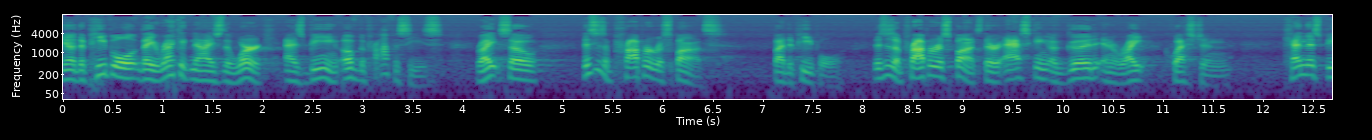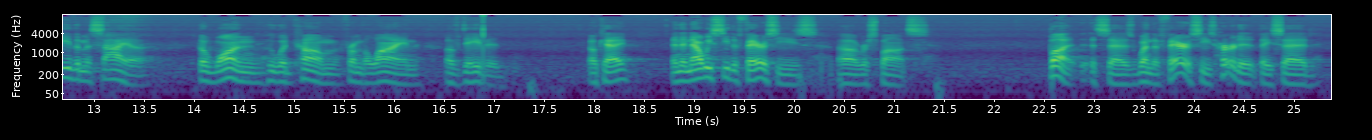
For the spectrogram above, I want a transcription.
you know, the people, they recognize the work as being of the prophecies, right? So this is a proper response by the people. This is a proper response. They're asking a good and right question Can this be the Messiah, the one who would come from the line of David? Okay? And then now we see the Pharisees' uh, response. But, it says, when the Pharisees heard it, they said,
